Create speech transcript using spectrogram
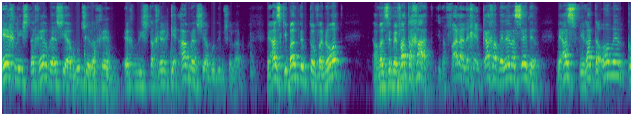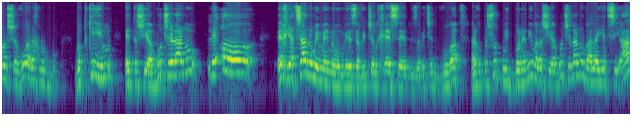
איך להשתחרר מהשעבוד שלכם, איך להשתחרר כעם מהשעבודים שלנו. ואז קיבלתם תובנות, אבל זה בבת אחת, היא נפל עליכם ככה בליל הסדר. ואז ספירת העומר, כל שבוע אנחנו בודקים את השעבוד שלנו לאור איך יצאנו ממנו מזווית של חסד, מזווית של גבורה. אנחנו פשוט מתבוננים על השעבוד שלנו ועל היציאה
